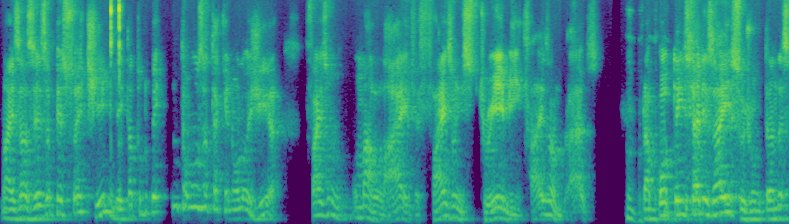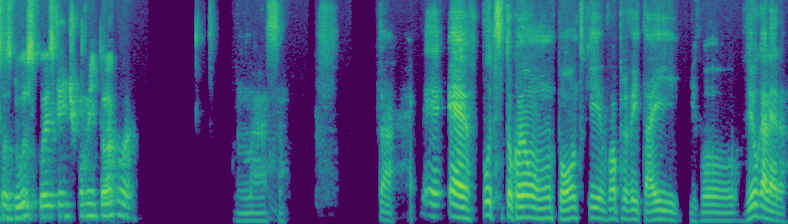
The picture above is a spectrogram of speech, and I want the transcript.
Mas às vezes a pessoa é tímida e está tudo bem. Então usa tecnologia. Faz um, uma live, faz um streaming, faz um para potencializar isso, juntando essas duas coisas que a gente comentou agora. Massa. Tá. É, é putz, você tocou um, um, ponto que eu vou aproveitar e, e vou. Viu, galera?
